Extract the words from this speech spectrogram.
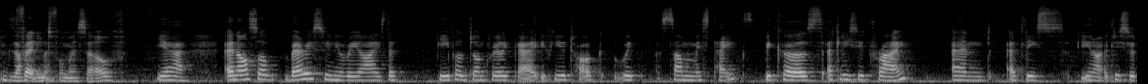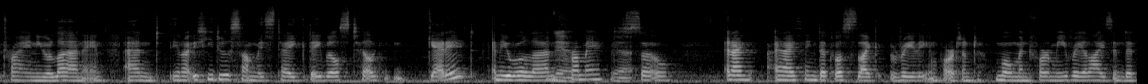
exactly. fend for myself. Yeah, and also very soon you realize that people don't really care if you talk with some mistakes because at least you try and at least you know at least you're trying you're learning and you know if you do some mistake they will still get it and you will learn Yeah, from it. Yeah. so and I and I think that was like a really important moment for me realizing that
